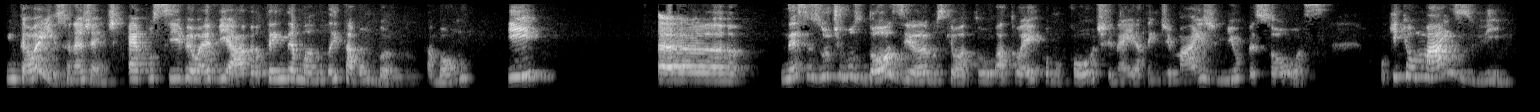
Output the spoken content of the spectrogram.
Então é isso, né, gente? É possível, é viável, tem demanda e tá bombando, tá bom? E uh, nesses últimos 12 anos que eu atu, atuei como coach, né, e atendi mais de mil pessoas, o que, que eu mais vi?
